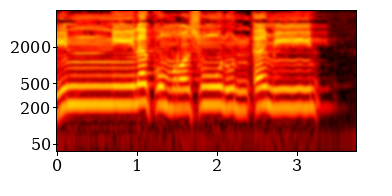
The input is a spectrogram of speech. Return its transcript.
إِنِّي لَكُمْ رَسُولٌ أَمِينٌ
